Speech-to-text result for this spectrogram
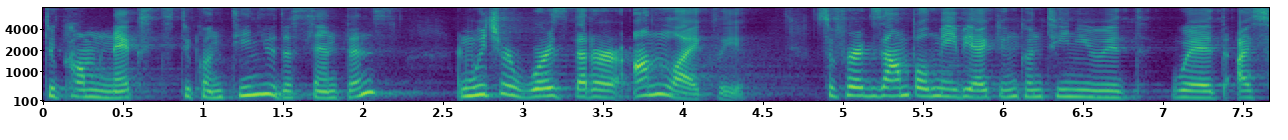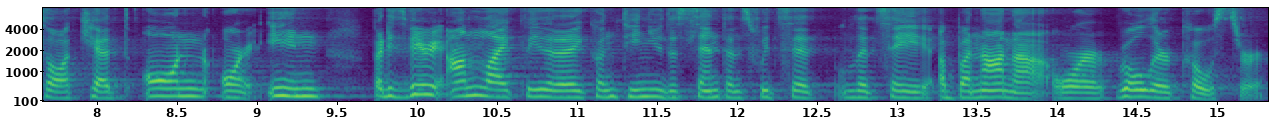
to come next to continue the sentence and which are words that are unlikely. So for example, maybe I can continue it with I saw a cat on or in, but it's very unlikely that I continue the sentence with, let's say, a banana or roller coaster.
